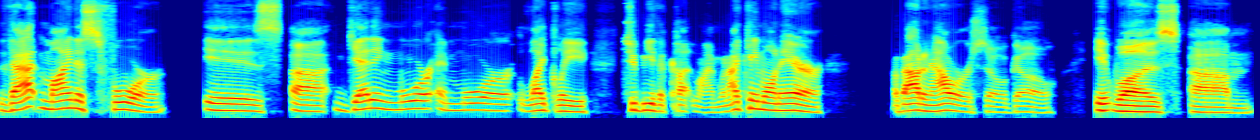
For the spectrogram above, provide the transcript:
that minus four is uh, getting more and more likely to be the cut line. When I came on air about an hour or so ago, it was um,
